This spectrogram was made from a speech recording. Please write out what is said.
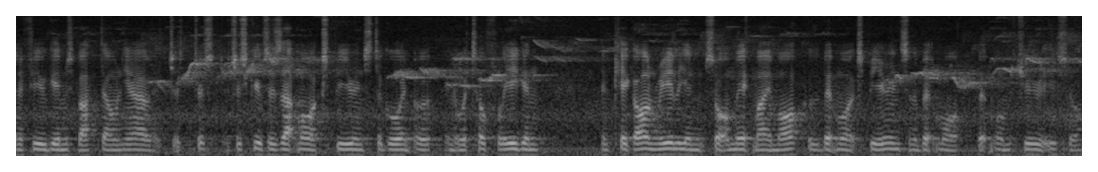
and a few games back down here. It just just it just gives us that more experience to go into into a tough league and and kick on really and sort of make my mark with a bit more experience and a bit more bit more maturity. So.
